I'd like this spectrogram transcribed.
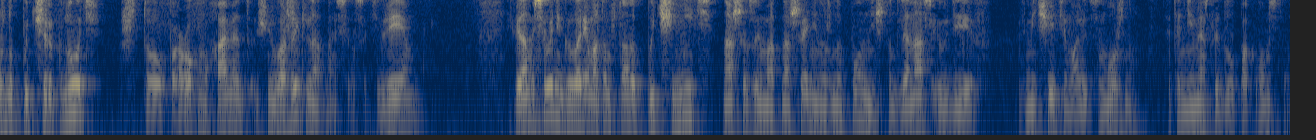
Нужно подчеркнуть, что пророк Мухаммед очень уважительно относился к евреям. И когда мы сегодня говорим о том, что надо подчинить наши взаимоотношения, нужно помнить, что для нас, иудеев, в мечети молиться можно, это не место идолопоклонства,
